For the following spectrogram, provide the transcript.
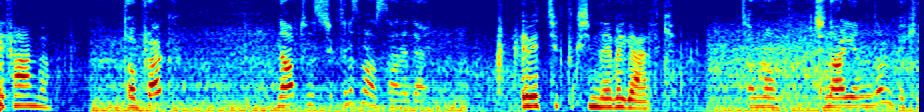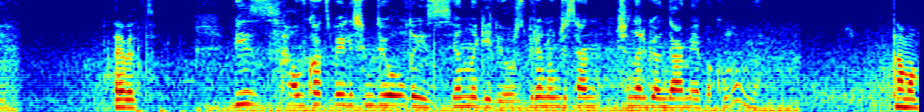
Efendim? Toprak, ne yaptınız? Çıktınız mı hastaneden? Evet çıktık şimdi eve geldik. Tamam. Çınar yanında mı peki? Evet. Biz avukat beyle şimdi yoldayız. Yanına geliyoruz. Bir an önce sen Çınar'ı göndermeye bak olur mu? Tamam.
